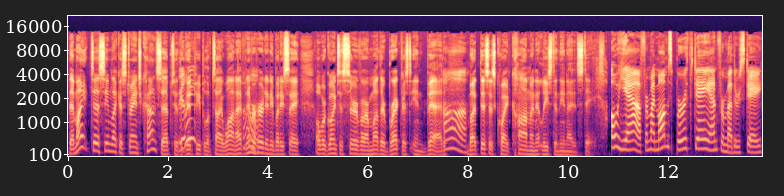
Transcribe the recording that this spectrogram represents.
That might uh, seem like a strange concept to the really? good people of Taiwan. I've oh. never heard anybody say, oh, we're going to serve serve our mother breakfast in bed, ah. but this is quite common, at least in the United States. Oh, yeah. For my mom's birthday and for Mother's Day,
